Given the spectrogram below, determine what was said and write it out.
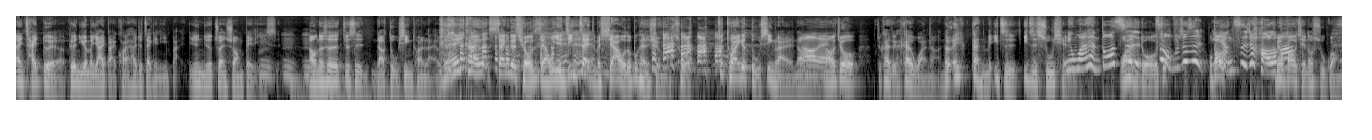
那你猜对了，比如你原本压一百块，他就再给你一百，因为你就赚双倍的意嗯思。嗯嗯那我那时候就是你知道赌性团来，我觉得哎、看三个球是怎样，我眼睛再怎么瞎，我都不可能选不错，就突然一个赌性来了，你知道吗？然后就就开始开始玩啊，然后哎干怎么一直一直输钱你，玩很多次，我很多我这种不就是我两次就好了吗没有把我？钱都输光了，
